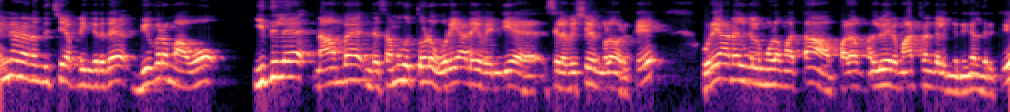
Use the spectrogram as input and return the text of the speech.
என்ன நடந்துச்சு அப்படிங்கிறத விவரமாகவும் இதுல நாம இந்த சமூகத்தோட உரையாட வேண்டிய சில விஷயங்களும் இருக்கு. உரையாடல்கள் மூலமா தான் பல பல்வேறு மாற்றங்கள் இங்கு நிகழ்ந்திருக்கு.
